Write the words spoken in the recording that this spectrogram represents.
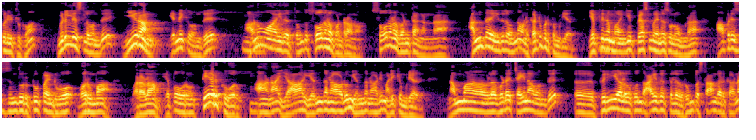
சொல்லிட்டு இருக்கோம். மிடில் ஈஸ்டில் வந்து ஈரான் என்னைக்கு வந்து அணு ஆயுதத்தை வந்து சோதனை பண்ணுறானோ சோதனை பண்ணிட்டாங்கன்னா அந்த இதில் வந்து அவனை கட்டுப்படுத்த முடியாது. எப்படி நம்ம இங்கே பேசும்போது என்ன சொல்லுவோம்னா operation Sindoor two point O வருமா? வரலாம். எப்போ வரும்? பேருக்கு வரும். ஆனால் யார் எந்த நாடும் எந்த நாடையும் அழிக்க முடியாது. நம்மளை விட சைனா வந்து பெரிய அளவுக்கு வந்து ஆயுதத்தில் ரொம்ப ஸ்ட்ராங்காக இருக்கானா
